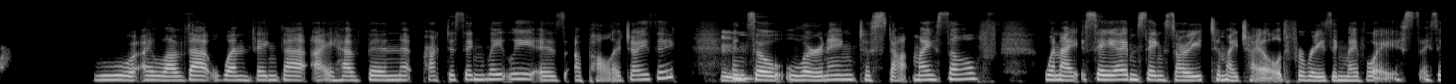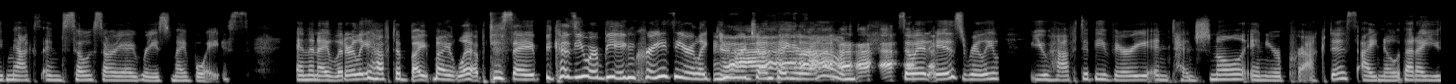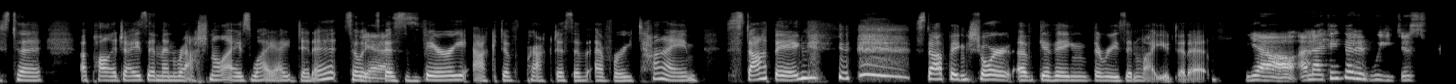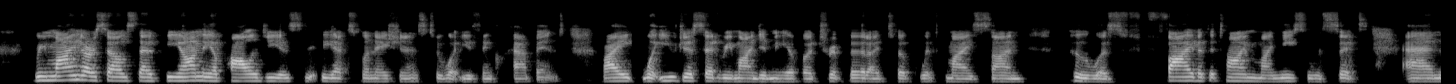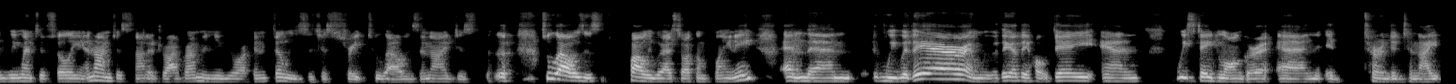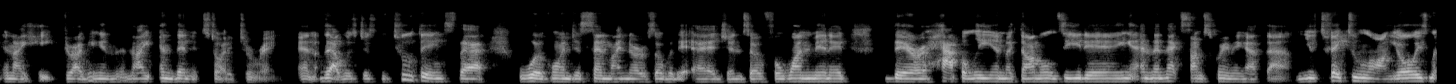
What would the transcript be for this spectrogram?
Ooh, I love that. One thing that I have been practicing lately is apologizing. Mm. And hmm. so learning to stop myself when I say I'm saying sorry to my child for raising my voice. I say, Max, I'm so sorry I raised my voice. And then I literally have to bite my lip to say, because you were being crazy or like you were jumping around. So it is really, you have to be very intentional in your practice. I know that I used to apologize and then rationalize why I did it. So it's this very active practice of every time stopping, stopping short of giving the reason why you did it. Yeah. And I think that if we just remind ourselves that beyond the apology is the explanation as to what you think happened, right? What you just said reminded me of a trip that I took with my son, who was five at the time, my niece who was six, and we went to Philly. And I'm just not a driver. I'm in New York, and Philly's just straight two hours, and I just two hours is probably where I start complaining. And then we were there, and we were there the whole day, and we stayed longer, and it turned into night and I hate driving in the night. And then it started to rain. And that was just the two things that were going to send my nerves over the edge. And so for one minute, they're happily in McDonald's eating, and the next I'm screaming at them. You take too long. You always.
